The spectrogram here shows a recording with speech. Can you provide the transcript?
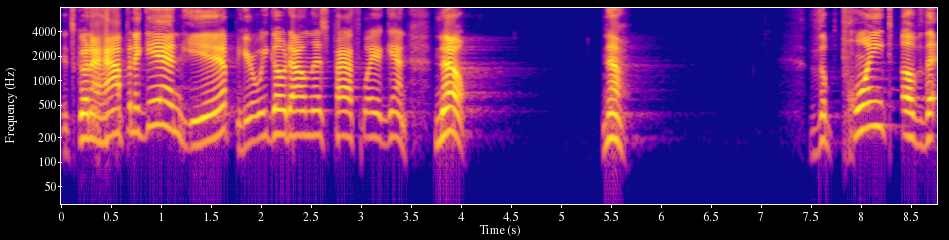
It's going to happen again. Yep, here we go down this pathway again. No. No. The point of the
